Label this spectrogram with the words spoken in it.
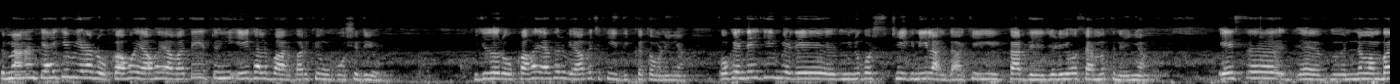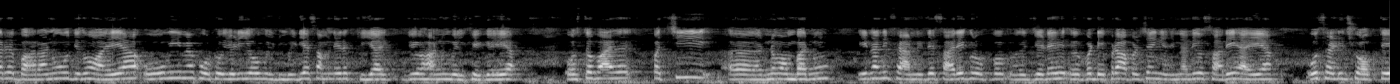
ਤੇ ਮੈਂ ਉਹਨਾਂ ਨੂੰ ਕਿਹਾ ਸੀ ਕਿ ਮੇਰਾ ਰੋਕਾ ਹੋਇਆ ਹੋਇਆ ਵਾ ਤੇ ਤੁਸੀਂ ਇਹ ਗੱਲ ਬਾਰ-ਬਾਰ ਕਿਉਂ ਪੁੱਛਦੇ ਹੋ? ਵੀ ਜਦੋਂ ਰੋਕਾ ਹੋਇਆ ਫਿਰ ਵਿਆਹ ਵਿੱਚ ਕੀ ਦਿੱਕਤ ਆਉਣੀ ਆ? ਉਹ ਕਹਿੰਦੇ ਕਿ ਮੇਰੇ, ਮੈਨੂੰ ਕੁਝ ਠੀਕ ਨਹੀਂ ਲੱਗਦਾ ਕਿ ਘਰ ਦੇ ਜਿਹੜੇ ਉਹ ਸਹਿਮਤ ਨਹੀਂ ਆ। ਇਸ ਨਵੰਬਰ 12 ਨੂੰ ਉਹ ਜਦੋਂ ਆਏ ਆ, ਉਹ ਵੀ ਮੈਂ ਫੋਟੋ ਜਿਹੜੀ ਉਹ ਮੀਡੀਆ ਸਾਹਮਣੇ ਰੱਖੀ ਆ, ਜੋ ਸਾਨੂੰ ਮਿਲ ਕੇ ਗਏ ਆ। ਉਸ ਤੋਂ ਬਾਅਦ 25 ਨਵੰਬਰ ਨੂੰ ਇਹਨਾਂ ਦੀ ਫੈਮਿਲੀ ਦੇ ਸਾਰੇ ਗਰੁੱਪ ਜਿਹੜੇ ਵੱਡੇ ਭਰਾ ਭਰਜਾਈਆਂ ਇਹਨਾਂ ਦੇ ਉਹ ਸਾਰੇ ਆਏ ਆ। ਉਹ ਸਾਡੀ ਸ਼ਾਪ ਤੇ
